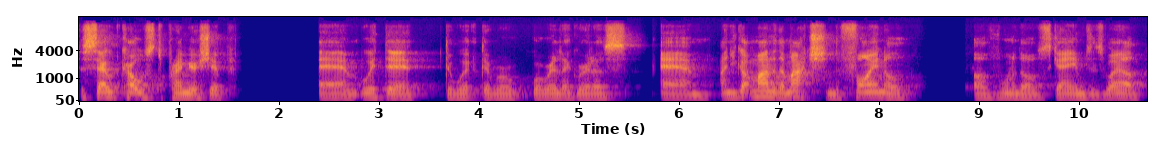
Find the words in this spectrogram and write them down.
the South Coast Premiership um, with the the the Warilla Gorillas, um, and you got man of the match in the final of one of those games as well.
